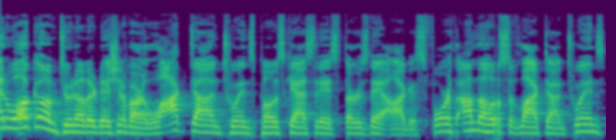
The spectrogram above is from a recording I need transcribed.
And welcome to another edition of our Locked On Twins postcast. Today is Thursday, August 4th. I'm the host of Locked On Twins,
